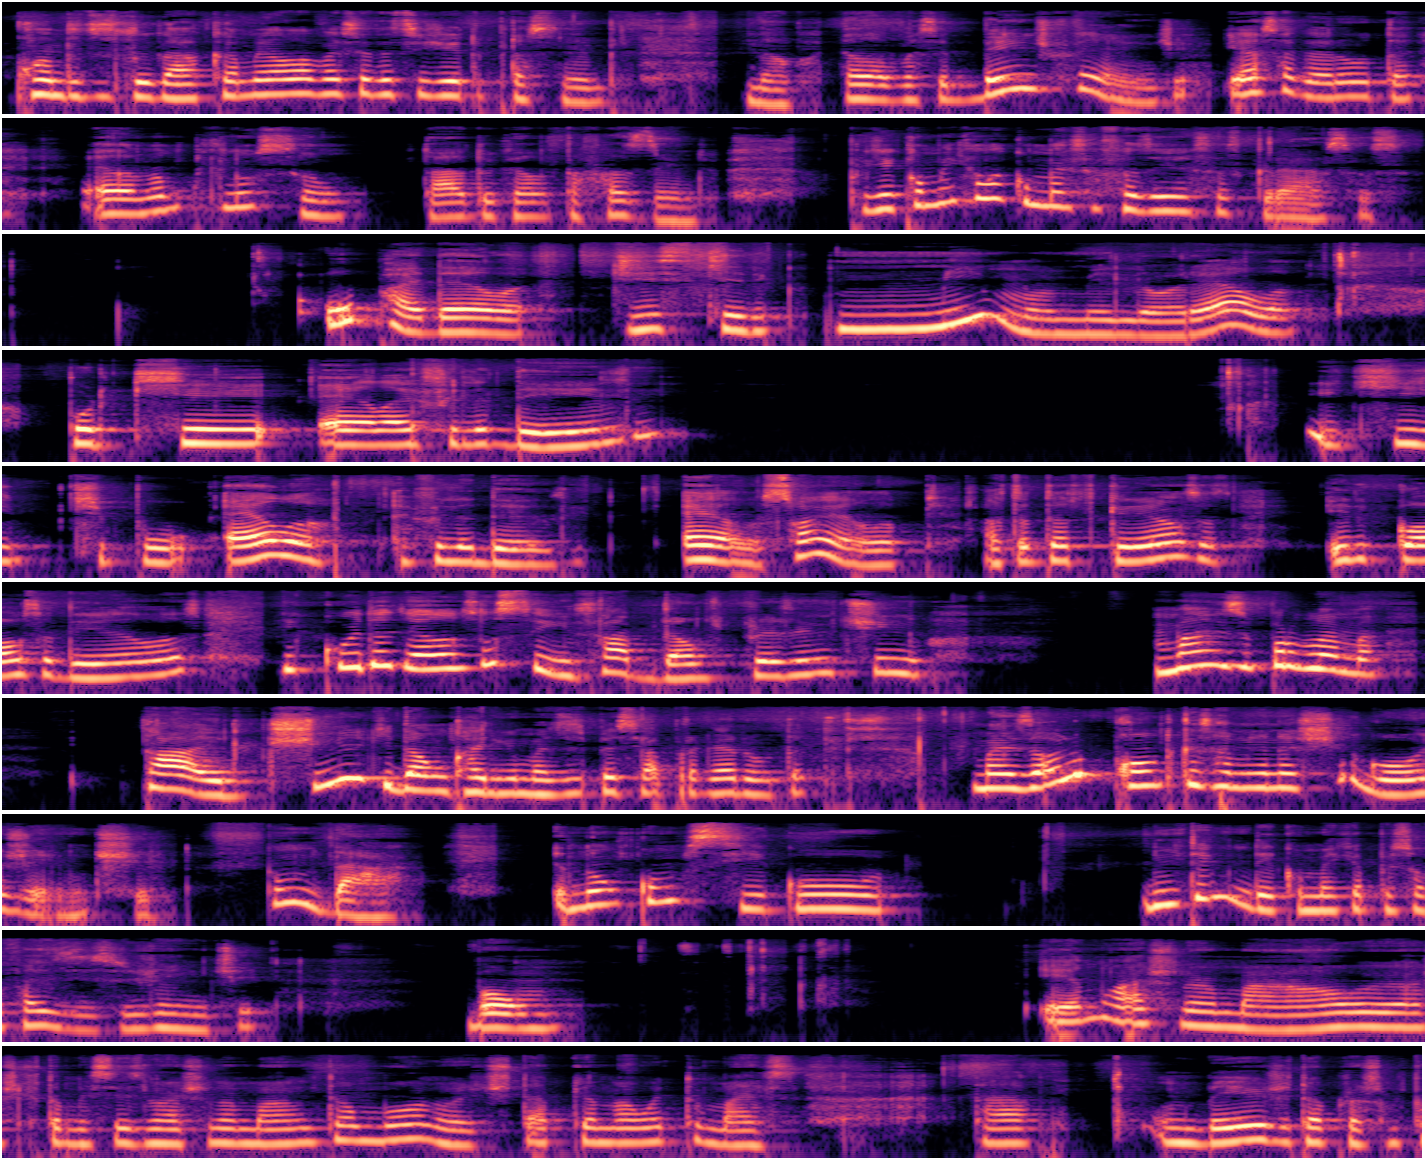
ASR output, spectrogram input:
quando desligar a câmera ela vai ser desse jeito para sempre. Não, ela vai ser bem diferente. E essa garota, ela não tem noção, tá? Do que ela tá fazendo. Porque como é que ela começa a fazer essas graças? O pai dela diz que ele mima melhor ela porque ela é filha dele e que, tipo, ela é filha dele. Ela, só ela. As outras crianças, ele gosta delas e cuida delas assim, sabe? Dá uns presentinhos. Mas o problema, tá, ele tinha que dar um carinho mais especial pra garota. Mas olha o ponto que essa menina chegou, gente. Não dá. Eu não consigo entender como é que a pessoa faz isso, gente. Bom, Eu não acho normal, eu acho que também vocês não acham normal, então boa noite, tá? Porque eu não aguento mais, tá? Um beijo, até o próximo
